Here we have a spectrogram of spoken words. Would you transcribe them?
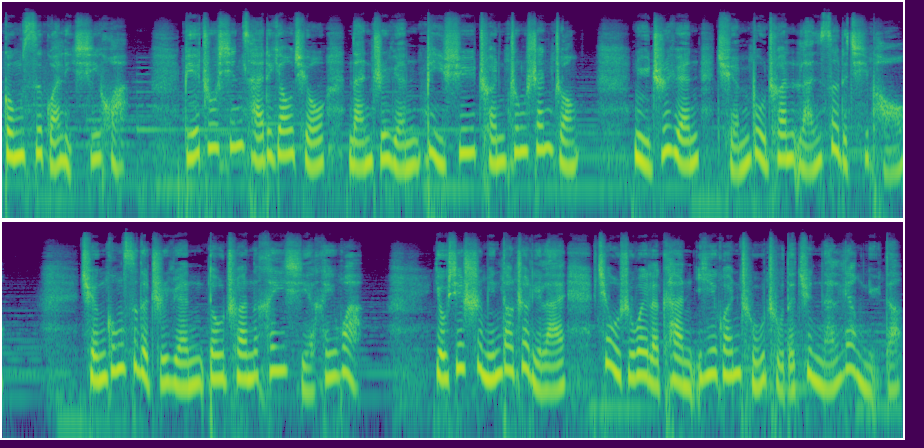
公司管理西化，别出心裁的要求男职员必须穿中山装，女职员全部穿蓝色的旗袍，全公司的职员都穿黑鞋黑袜。有些市民到这里来就是为了看衣冠楚楚的俊男靓女的。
